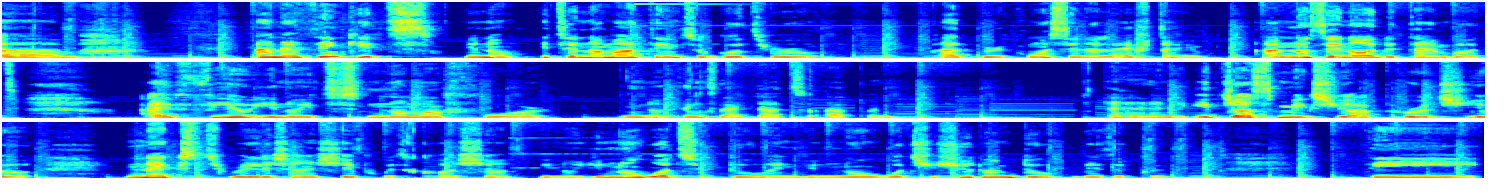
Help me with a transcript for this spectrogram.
Um and i think it's you know it's a normal thing to go through heartbreak once in a lifetime. I'm not saying all the time but i feel you know it's normal for you know things like that to happen and it just makes you approach your next relationship with caution. You know you know what to do and you know what you shouldn't do basically. The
